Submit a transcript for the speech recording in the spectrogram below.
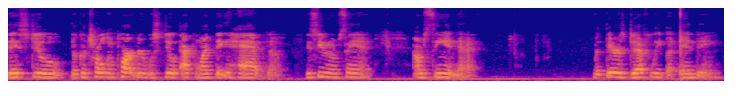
they still the controlling partner was still acting like they had them. You see what I'm saying? I'm seeing that. But there's definitely an ending.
